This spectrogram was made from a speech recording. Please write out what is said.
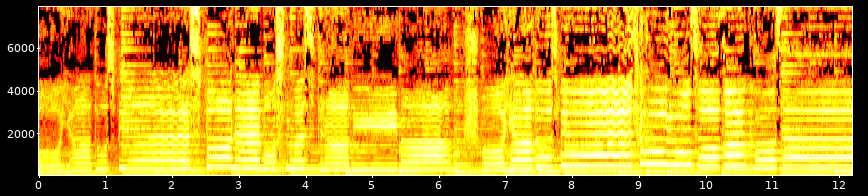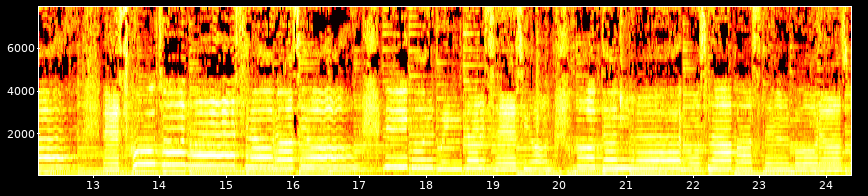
Hoy a tus pies ponemos nuestra vida. Obtendremos la paz del corazón.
